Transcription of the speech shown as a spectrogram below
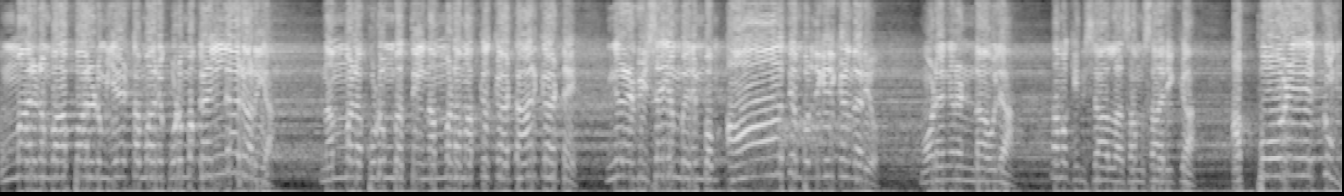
ഉമ്മാരുടെ വാപ്പാരുടെ ഏട്ടന്മാരും കുടുംബക്കാർ എല്ലാവരും അറിയാം. നമ്മളെ കുടുംബത്തിൽ നമ്മുടെ മക്കൾക്കാട്ട് ആർക്കാട്ടെ ഇങ്ങനെ വിഷയം വരുമ്പം ആദ്യം പ്രതികരിക്കണം അറിയോ? മോളെ എങ്ങനെ ഉണ്ടാവൂല. നമുക്ക് ഇൻഷാല്ല സംസാരിക്കാം. അപ്പോഴേക്കും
